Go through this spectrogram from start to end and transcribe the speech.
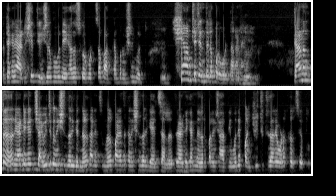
तर त्या ठिकाणी अडीचशे तीनशे रुपये मध्ये एक हजार स्क्वेअर फुटचा बांधकाम परमिशन मिळतो. हे आमच्या जनतेला परवडणार नाही. त्यानंतर या ठिकाणी चावीचं कनेक्शन जर नळ पाण्याचं नळ पाण्याचं कनेक्शन जर घ्यायचं झालं तर या ठिकाणी नगरपालिकेच्या हद्दीमध्ये पंचवीस ते तीस हजार एवढा खर्च येतो.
